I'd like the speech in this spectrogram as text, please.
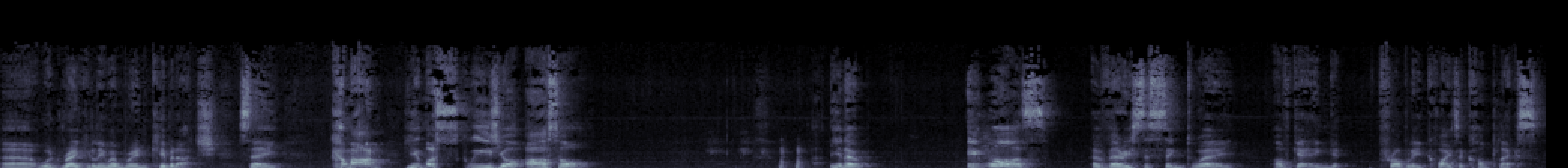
Uh, would regularly, when we're in Kibadachi, say, "Come on, you must squeeze your arsehole." You know, it was a very succinct way of getting probably quite a complex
